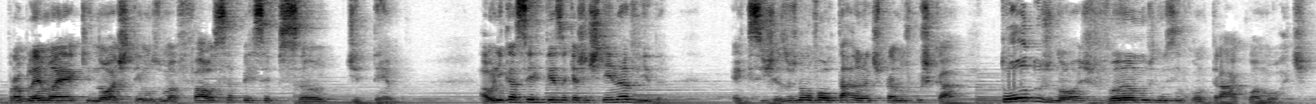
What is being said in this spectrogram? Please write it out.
O problema é que nós temos uma falsa percepção de tempo. A única certeza que a gente tem na vida é que se Jesus não voltar antes para nos buscar, todos nós vamos nos encontrar com a morte.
